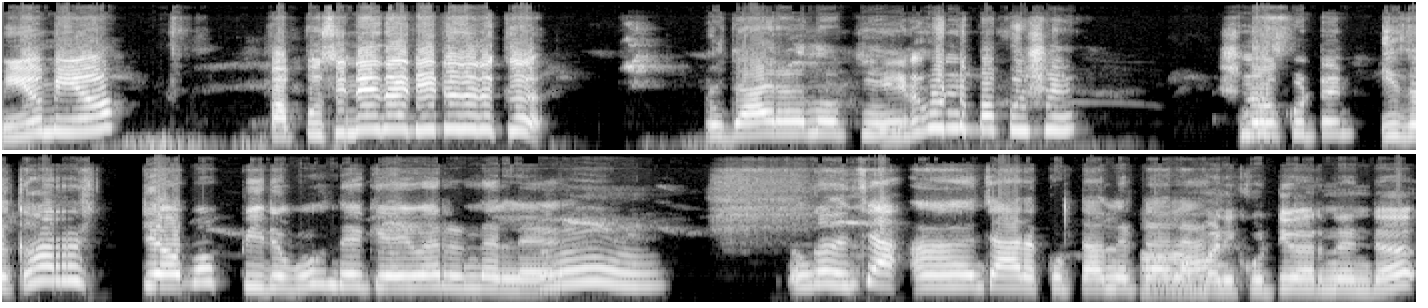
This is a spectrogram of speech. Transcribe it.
മിയോ മിയോ? പപ്പൂസിന്റെ നടിയിട്ട് നിനക്ക്. ഇതാരാ നോക്കി ഈടെ കൊണ്ട് പപ്പൂഷ്. ഷ്ണോക്കുട്ടൻ ഇത് കറക്റ്റ് പപ്പിന്റെ മൂന്നൊക്കെയായി വരണ്ടല്ലേ? നമുക്കത് ചാ- ആ, ചാരക്കുട്ടാന്നിട്ടാല ആ, മണിക്കുട്ടി വരണുണ്ട്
